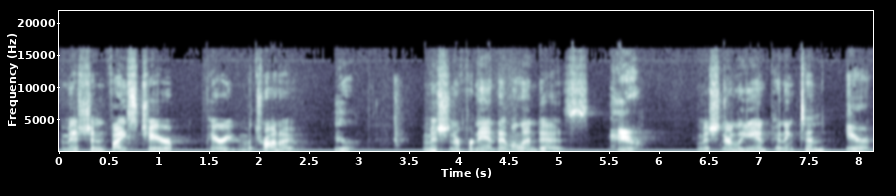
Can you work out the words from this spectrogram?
Commission Vice Chair Perry Matrano. Here. Commissioner Fernando Melendez. Here. Commissioner Leanne Pennington. Here.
